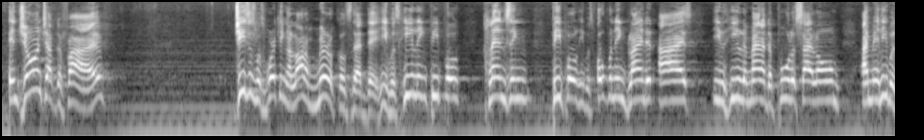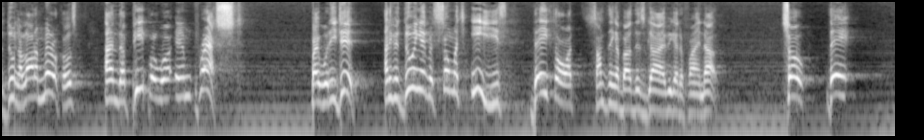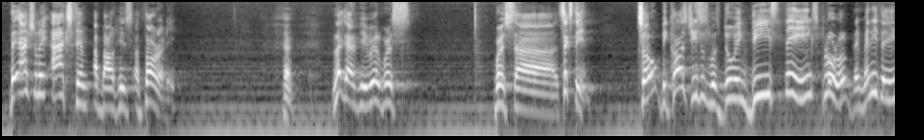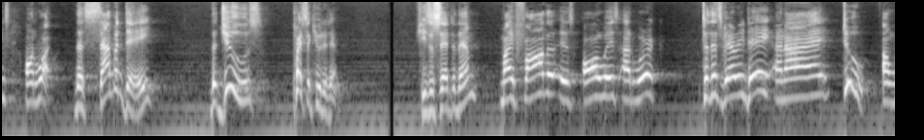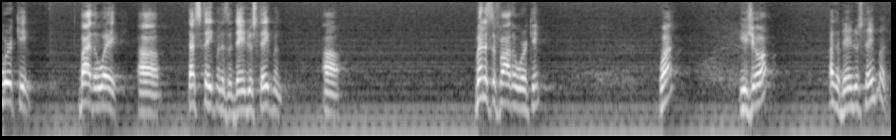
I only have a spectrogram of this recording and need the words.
In John chapter 5, Jesus was working a lot of miracles that day. He was healing people, cleansing people. He was opening blinded eyes. He healed a man at the pool of Siloam. I mean, he was doing a lot of miracles, and the people were impressed by what he did. And he was doing it with so much ease, they thought something about this guy we got to find out. So they, they actually asked him about his authority. Look at if you will, verse, verse uh, 16. So, because Jesus was doing these things, plural, many things, on what? The Sabbath day, the Jews persecuted him. Jesus said to them, my Father is always at work to this very day, and I too am working. By the way, uh, that statement is a dangerous statement. Uh, when is the Father working? What? You sure? That's a dangerous statement.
